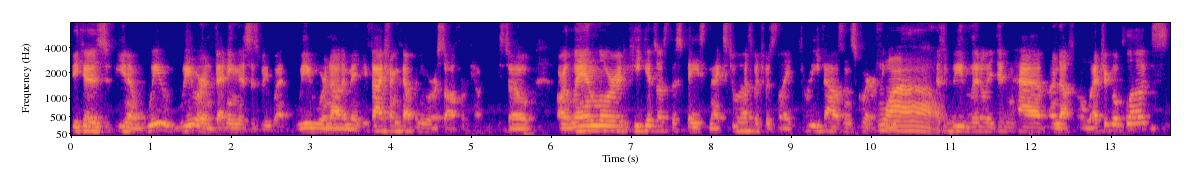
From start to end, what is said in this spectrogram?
because you know we we were inventing this as we went we were not a manufacturing company we we're a software company so our landlord he gives us the space next to us which was like 3000 square feet wow we literally didn't have enough electrical plugs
